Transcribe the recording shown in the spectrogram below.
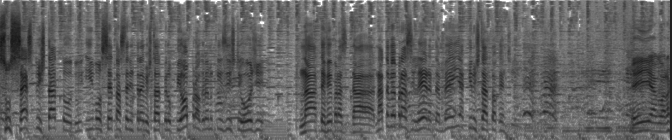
sucesso do estado todo. E você está sendo entrevistado pelo pior programa que existe hoje na TV, na, na TV brasileira também e aqui no estado Tocantins. E agora?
